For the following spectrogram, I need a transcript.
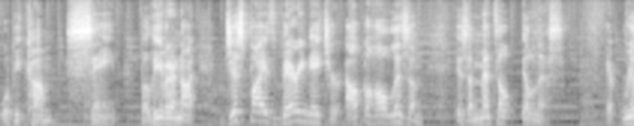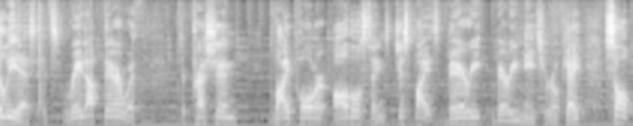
will become sane. Believe it or not, just by its very nature, alcoholism is a mental illness. It really is. It's right up there with depression, bipolar, all those things, just by its very, very nature, okay? So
